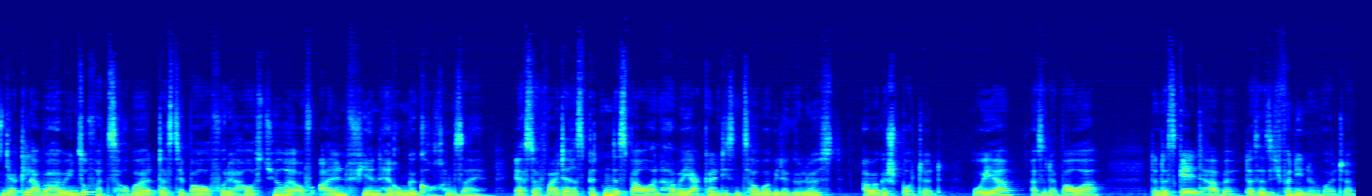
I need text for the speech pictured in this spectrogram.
Jackel aber habe ihn so verzaubert, dass der Bauer vor der Haustüre auf allen Vieren herumgekrochen sei. Erst auf weiteres Bitten des Bauern habe Jackel diesen Zauber wieder gelöst, aber gespottet, wo er, also der Bauer, dann das Geld habe, das er sich verdienen wollte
